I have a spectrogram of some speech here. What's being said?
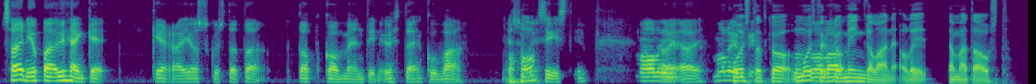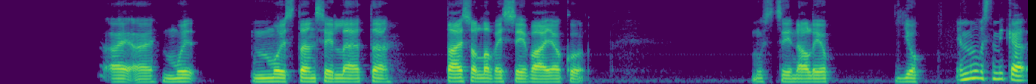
Sain jopa yhden ke- kerran joskus tota top-kommentin yhteen kuvaan. Ja se Oho. oli. Mä olin, Ai, ai. Mä olin Muistatko, no, muistatko tuolla- minkälainen oli tämä tausta? Ai ai. Mu- muistan sillä, että taisi olla vissiin vaan joku... Musta siinä oli jo, jo... En mä muista mikä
